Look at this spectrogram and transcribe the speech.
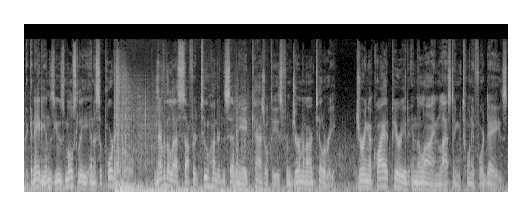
The Canadians, used mostly in a supporting role, nevertheless suffered 278 casualties from German artillery during a quiet period in the line lasting 24 days.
